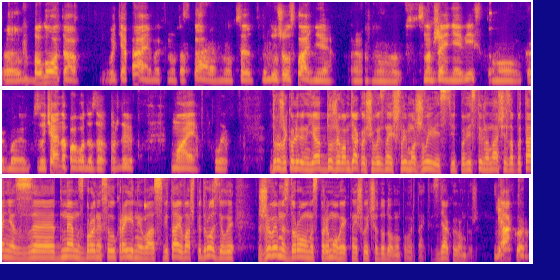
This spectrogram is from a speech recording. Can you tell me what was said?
в болото, витягаємо їх, ну, таскаємо. Ну, це, дуже ускладнює е, ну, снабження військ, тому как би, звичайна погода завжди має вплив. Друже Колівін, я дуже вам дякую, що ви знайшли можливість відповісти на наші запитання. З е, Днем Збройних сил України вас вітаю, ваш підрозділ. І живими, здоровими з перемогою якнайшвидше додому повертайтесь. Дякую вам дуже. Дякую.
